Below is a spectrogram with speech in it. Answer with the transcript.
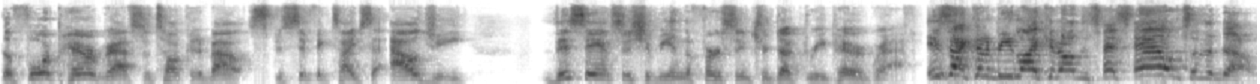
the four paragraphs are talking about specific types of algae, this answer should be in the first introductory paragraph. Is that going to be like it on the test? Hell to the no.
